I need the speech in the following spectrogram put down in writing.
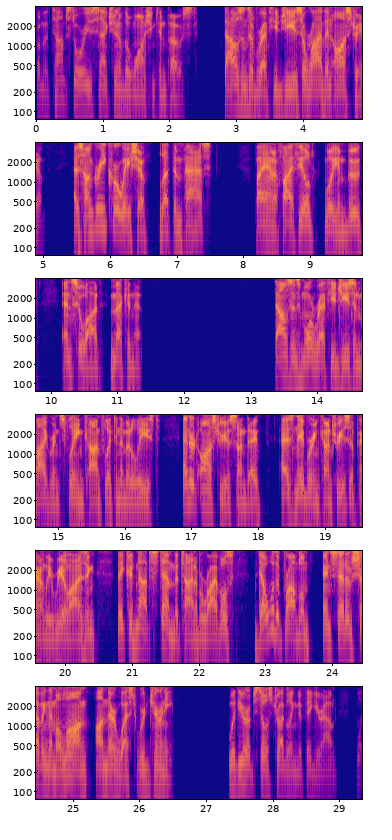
From the top stories section of the Washington Post, thousands of refugees arrive in Austria as Hungary Croatia let them pass. By Anna Fifield, William Booth, and Souad Mekhennet. Thousands more refugees and migrants fleeing conflict in the Middle East entered Austria Sunday as neighboring countries, apparently realizing they could not stem the tide of arrivals, dealt with the problem instead of shoving them along on their westward journey. With Europe still struggling to figure out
